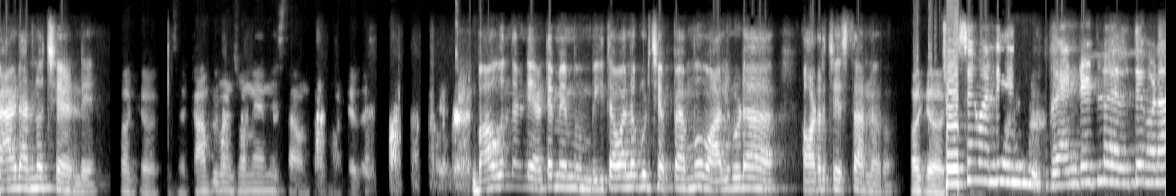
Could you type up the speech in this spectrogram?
ప్యాడ్ అన్ని వచ్చాయండి. ఓకే ఓకే సార్. కాంప్లిమెంట్స్ ఉన్నాయని ఇస్తా ఉంటాం. బాగుందండి. అంటే మేము మిగతా వాళ్ళకు కూడా చెప్పాము వాళ్ళు కూడా ఆర్డర్ చేస్తా అన్నారు. చూసామండి బ్రాండెడ్లో వెళ్తే కూడా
